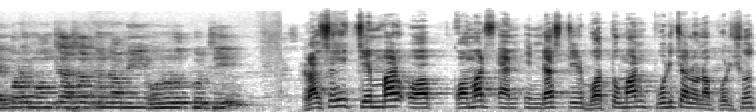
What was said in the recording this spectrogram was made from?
এরপরে মঞ্চে আসার জন্য আমি অনুরোধ করছি। Rajshahi Chamber of Commerce and ইন্ডাস্ট্রির বর্তমান পরিচালনা পরিষদ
